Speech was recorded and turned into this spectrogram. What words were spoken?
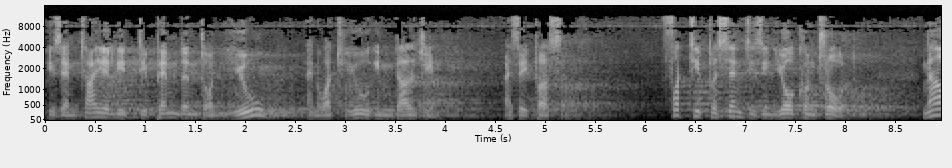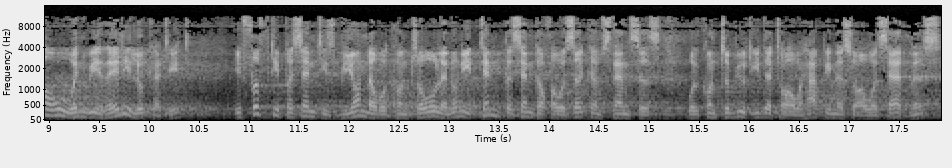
is entirely dependent on you and what you indulge in as a person. 40% is in your control. Now, when we really look at it, if 50% is beyond our control and only 10% of our circumstances will contribute either to our happiness or our sadness,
